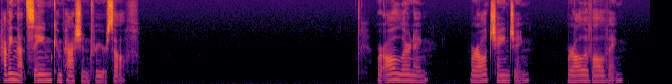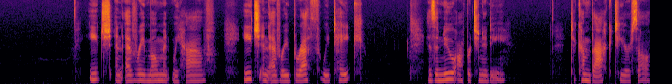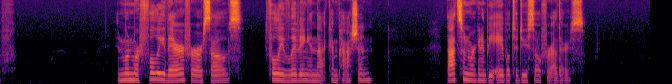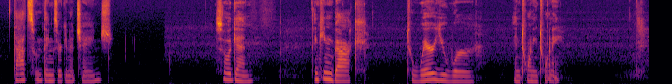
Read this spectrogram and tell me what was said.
having that same compassion for yourself. We're all learning, we're all changing, we're all evolving. Each and every moment we have, each and every breath we take, is a new opportunity to come back to yourself and when we're fully there for ourselves, fully living in that compassion, that's when we're going to be able to do so for others. That's when things are going to change. So, again, thinking back to where you were in 2020,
